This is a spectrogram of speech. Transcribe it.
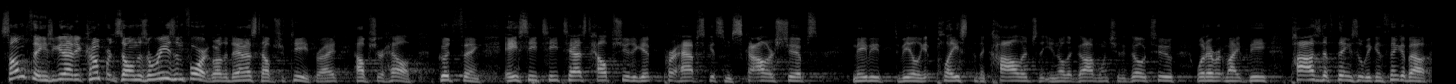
Some things you get out of your comfort zone, there's a reason for it. Go to the dentist, helps your teeth, right? Helps your health. Good thing. ACT test helps you to get perhaps get some scholarships, maybe to be able to get placed in the college that you know that God wants you to go to, whatever it might be. Positive things that we can think about.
